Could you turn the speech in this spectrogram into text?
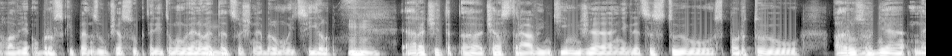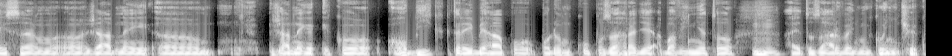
hlavně obrovský penzum času, který tomu věnujete, mm. což nebyl můj cíl. Mm. Já radši t- čas trávím tím, že někde cestuju, sportuju, ale rozhodně nejsem žádný uh, žádný jako hobík, který běhá po, po domku, po zahradě a baví mě to mm. a je to zároveň můj koníček.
